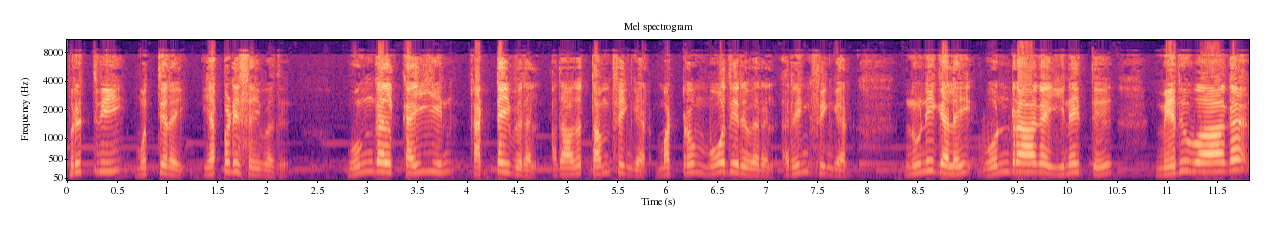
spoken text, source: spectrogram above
பிருத்வி முத்திரை எப்படி செய்வது? உங்கள் கையின் கட்டை விரல் அதாவது தம் ஃபிங்கர் மற்றும் மோதிர விரல் ரிங் ஃபிங்கர் நுனிகளை ஒன்றாக இணைத்து மெதுவாக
